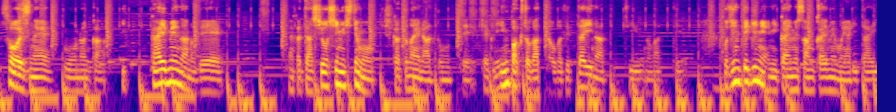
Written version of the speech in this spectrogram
そうですねもうなんかい1回目なので、なんか出し惜しみしても仕方ないなと思って、逆にインパクトがあった方が絶対いいなっていうのがあって、個人的には2回目、3回目もやりたい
